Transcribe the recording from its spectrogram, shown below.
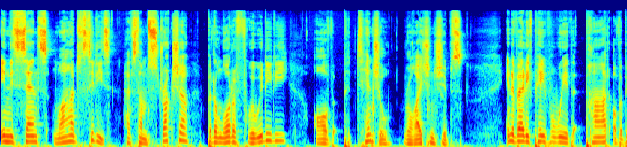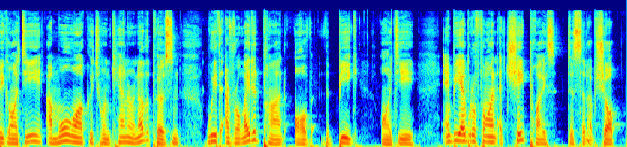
In this sense, large cities have some structure but a lot of fluidity of potential relationships. Innovative people with part of a big idea are more likely to encounter another person with a related part of the big idea and be able to find a cheap place to set up shop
